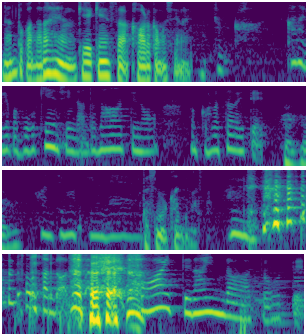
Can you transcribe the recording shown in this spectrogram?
うん、なんとかならへん経験したら変わるかもしれないですね。そうか。かなりやっぱ冒険心なんだなっていうのをなんか改めて感じますよね、うんうん、私も感じました、うん、そうなんだ。怖いってないんだと思って。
